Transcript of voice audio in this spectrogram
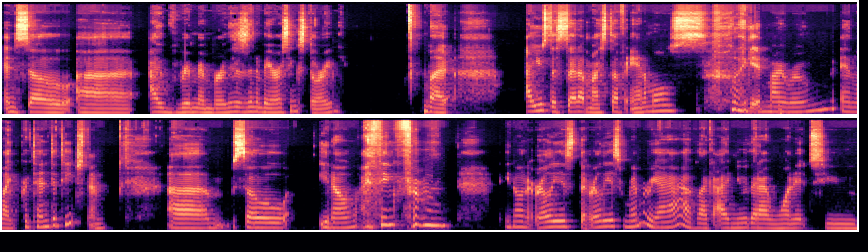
And so uh, I remember this is an embarrassing story, but I used to set up my stuffed animals like in my room and like pretend to teach them. Um, so you know, I think from you know the earliest the earliest memory I have, like I knew that I wanted to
